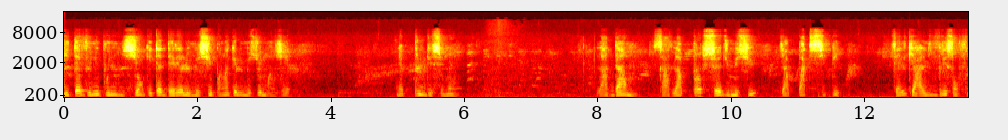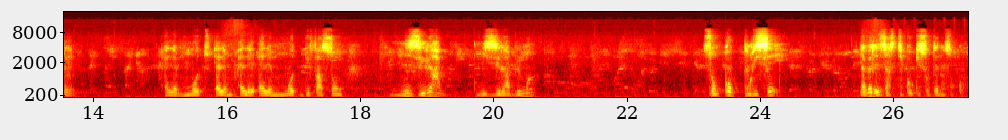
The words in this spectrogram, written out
était venu pour une mission, qui était derrière le monsieur pendant que le monsieur mangeait, n'est plus de ce monde. La dame, la propre soeur du monsieur qui a participé c'est elle qui a livré son frère. Elle est morte, elle est morte de façon misérable, misérablement. Son corps pourrissait. Il y avait des asticots qui sautaient dans son corps.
